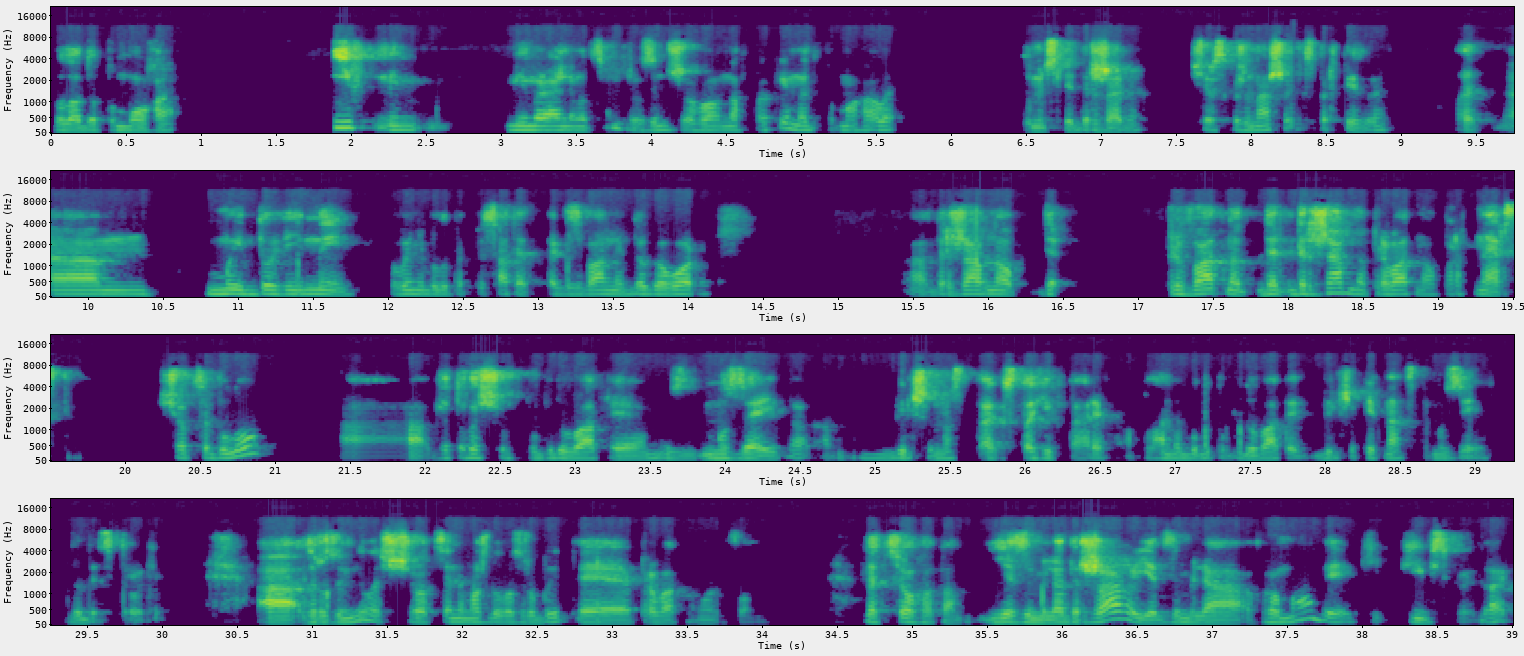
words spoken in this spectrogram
була допомога і меморіальному центру, з іншого навпаки, ми допомагали, в тому числі державі. Ще раз скажу нашою експертизою. Але ем, ми до війни повинні були підписати так званий договор державного де- приватно дер- державно-приватного партнерства. Що це було? Для того, щоб побудувати муз- музей, да, там більше на 100, 100 гектарів, а плани були побудувати більше 15 музеїв за 10 років. А зрозуміло, що це неможливо зробити приватному фонду. Для цього там є земля держави, є земля громади Ки- Київської, да,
